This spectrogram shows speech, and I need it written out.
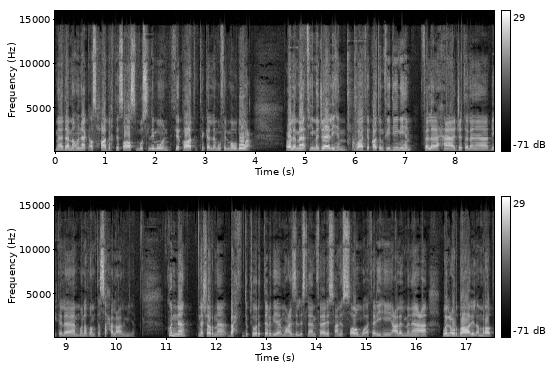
ما دام هناك أصحاب اختصاص مسلمون ثقات تكلموا في الموضوع علماء في مجالهم وثقات في دينهم فلا حاجة لنا بكلام منظمة الصحة العالمية. كنا نشرنا بحث دكتور التغذية معز الإسلام فارس عن الصوم وأثره على المناعة والعرضة للأمراض.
